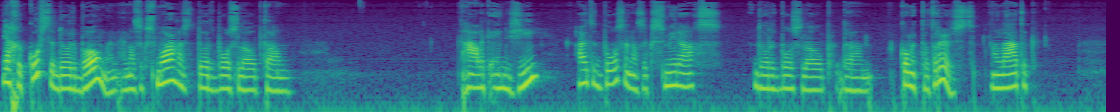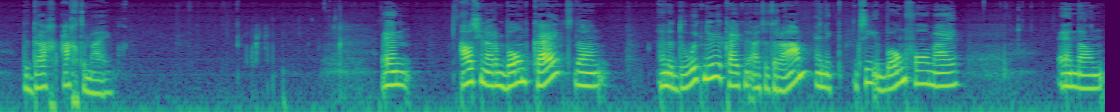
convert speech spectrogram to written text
ja, gekoesterd door de bomen. En als ik s'morgens door het bos loop, dan haal ik energie uit het bos. En als ik smiddags door het bos loop, dan kom ik tot rust. Dan laat ik de dag achter mij. En als je naar een boom kijkt, dan, en dat doe ik nu, ik kijk nu uit het raam en ik, ik zie een boom voor mij. En dan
